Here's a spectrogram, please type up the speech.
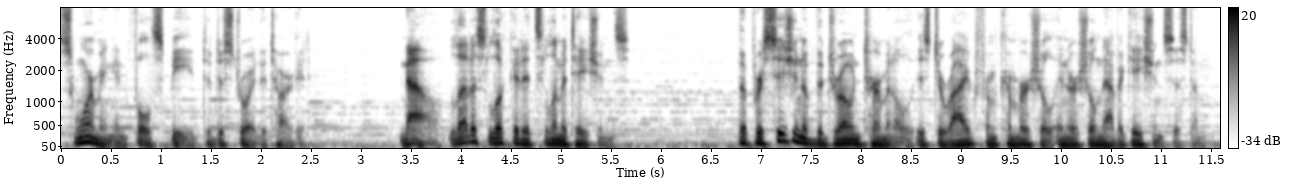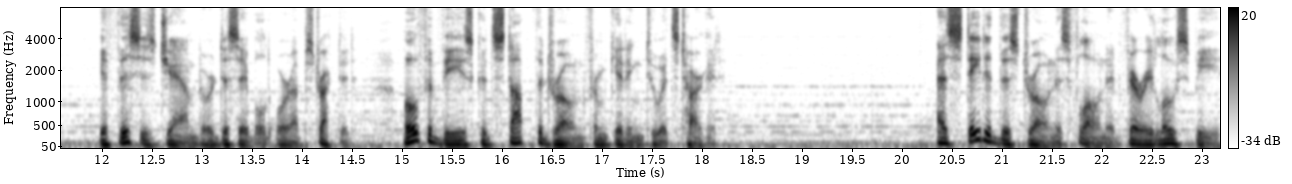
swarming in full speed to destroy the target. Now, let us look at its limitations. The precision of the drone terminal is derived from commercial inertial navigation system. If this is jammed or disabled or obstructed, both of these could stop the drone from getting to its target. As stated, this drone is flown at very low speed.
